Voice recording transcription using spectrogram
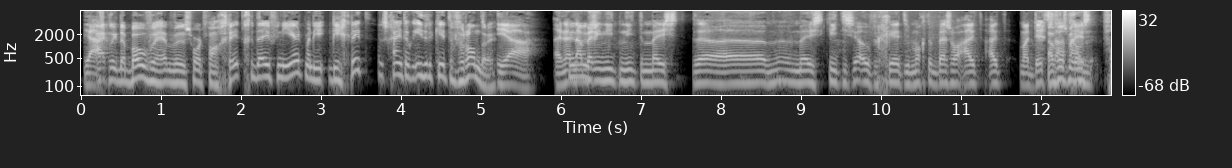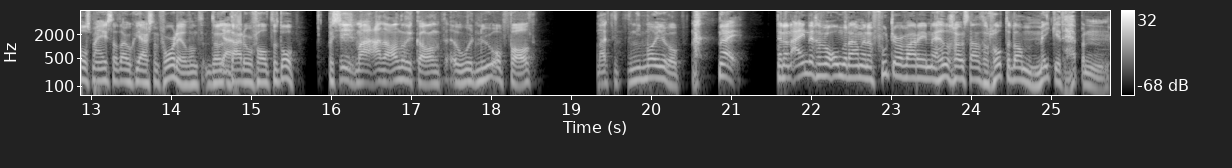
Ja. eigenlijk daarboven hebben we een soort van grid gedefinieerd. Maar die, die grid schijnt ook iedere keer te veranderen. Ja, en nou ben ik niet, niet de meest, eh, meest kritische over. Je mocht er best wel uit. uit maar dit staat volgens, mij is, volgens mij is dat ook juist een voordeel. Want da- Ja. daardoor valt het op. Precies, maar aan de andere kant, hoe het nu opvalt, maakt het er niet mooier op. Nee. En dan eindigen we onderaan met een footer waarin heel groot staat: Rotterdam, make it happen.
